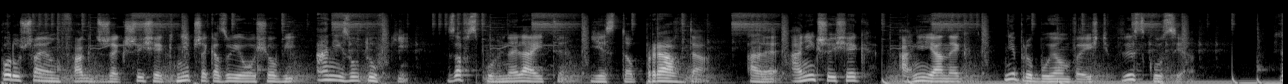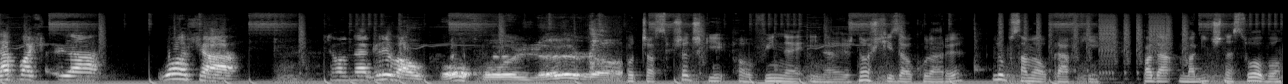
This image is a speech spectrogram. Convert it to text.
poruszają fakt, że Krzysiek nie przekazuje Łosiowi ani złotówki za wspólne lajty. Jest to prawda, ale ani Krzysiek, ani Janek nie próbują wejść w dyskusję. Zapłać dla łosia, on nagrywał. O cholera. Podczas sprzeczki o winę i należności za okulary lub same oprawki pada magiczne słowo,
